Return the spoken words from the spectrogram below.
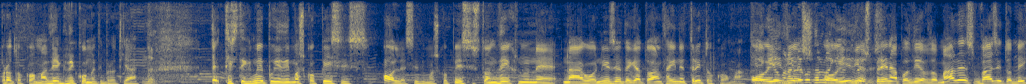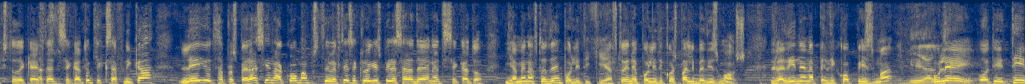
πρώτο κόμμα, διεκδικούμε την πρωτιά. Ε, τη στιγμή που οι δημοσκοπήσεις, όλες οι δημοσκοπήσεις τον δείχνουν να αγωνίζεται για το αν θα είναι τρίτο κόμμα. Κύριε Ο Κιώμα, να ίδιος, λέγω, θέλω να ο γίνω ίδιος κυβέρνηση. πριν από δύο εβδομάδες βάζει τον πύχη στο 17% και ξαφνικά λέει ότι θα προσπεράσει ένα κόμμα που στις τελευταίες εκλογές πήρε 41%. Για μένα αυτό δεν είναι πολιτική, αυτό είναι πολιτικός παλιμπεδισμός. Δηλαδή είναι ένα παιδικό πείσμα μία που άλλη- λέει ότι τι,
